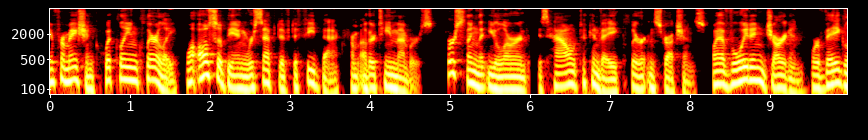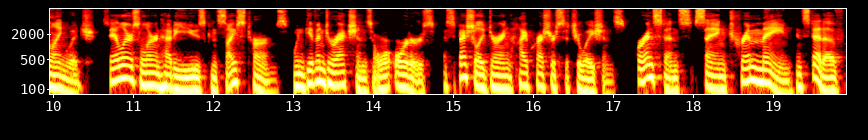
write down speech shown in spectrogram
information quickly and clearly while also being receptive to feedback from other team members First thing that you learned is how to convey clear instructions. By avoiding jargon or vague language, sailors learn how to use concise terms when given directions or orders, especially during high pressure situations. For instance, saying trim main instead of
